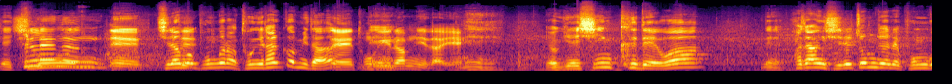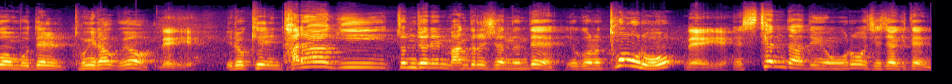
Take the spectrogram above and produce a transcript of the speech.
네. 실내는 네, 지난번 네. 본 거랑 동일할 겁니다. 네, 동일합니다. 예. 네. 여기에 싱크대와 네, 화장실을 좀 전에 본 거 모델 동일하고요. 네, 예. 이렇게 다락이 좀 전에 만들어 주셨는데 이거는 통으로 네, 예. 네, 스탠다드용으로 제작이 된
